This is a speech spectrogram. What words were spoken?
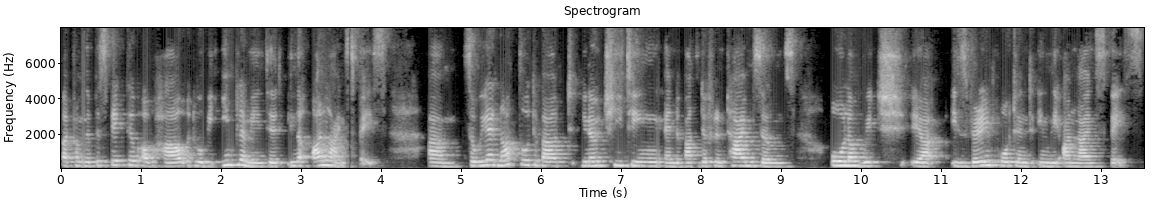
but from the perspective of how it will be implemented in the online space. Um, so we had not thought about, you know, cheating and about different time zones, all of which yeah, is very important in the online space.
